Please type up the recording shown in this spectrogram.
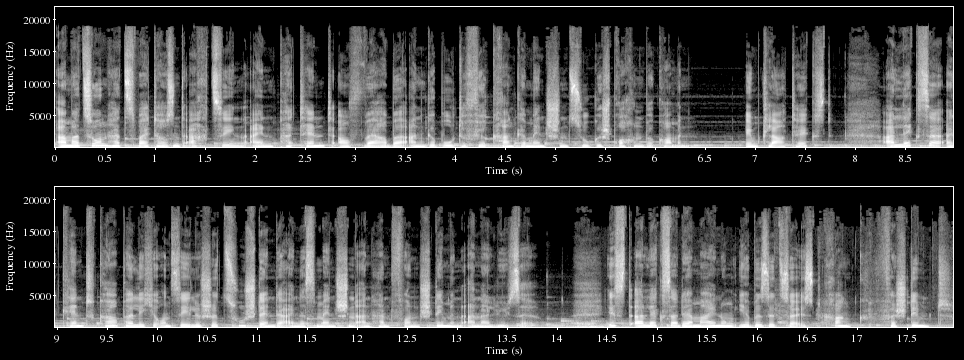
Amazon hat 2018 ein Patent auf Werbeangebote für kranke Menschen zugesprochen bekommen. Im Klartext, Alexa erkennt körperliche und seelische Zustände eines Menschen anhand von Stimmenanalyse. Ist Alexa der Meinung, ihr Besitzer ist krank, verstimmt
